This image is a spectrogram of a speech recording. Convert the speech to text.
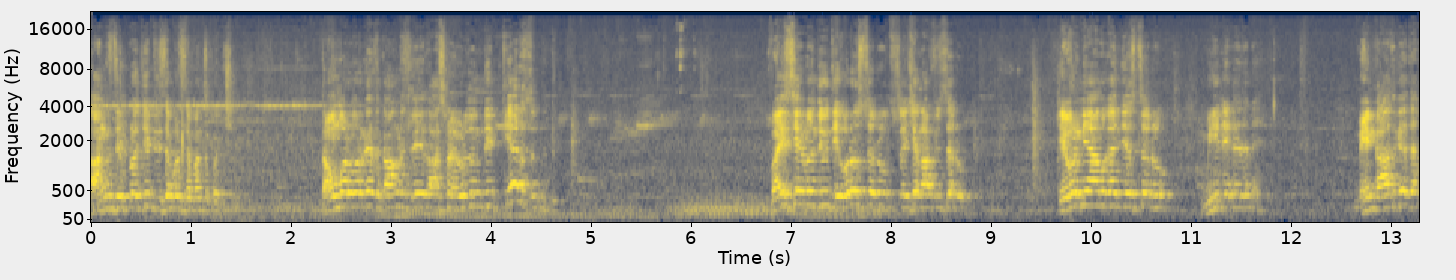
కాంగ్రెస్ ఎప్పుడు వచ్చి డిసెంబర్ సెవెంత్కి వచ్చింది. నవంబర్ వరకు అయితే కాంగ్రెస్ లేదు రాష్ట్రం ఎవరిది ఉంది? టీఆర్ఎస్ ఉంది. వైస్ చైర్మన్ దిగితే ఎవరు వస్తారు? Special officer. ఎవరు నియామకం చేస్తారు? మీరే కదనే. మేం కాదు కదా.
